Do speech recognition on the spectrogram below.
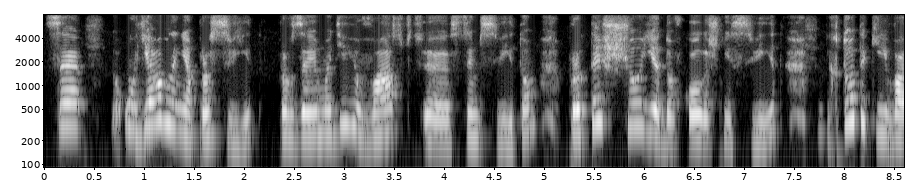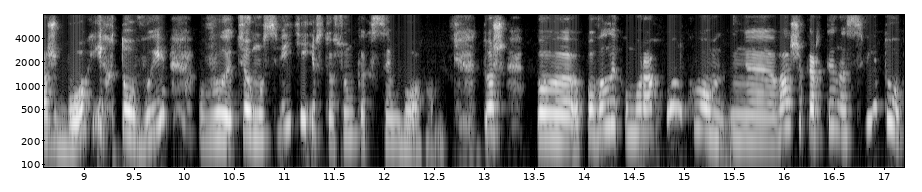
Це уявлення про світ про взаємодію вас е, з цим світом, про те, що є довколишній світ, хто такий ваш Бог і хто ви в цьому світі і в стосунках з цим Богом. Тож, по, по великому рахунку, е, ваша картина світу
